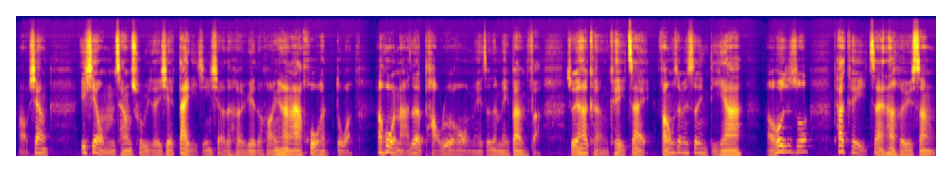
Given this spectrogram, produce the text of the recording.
好像。一些我们常处理的一些代理经销的合约的话，因为他拿货很多，他货拿着跑路的话，我们也真的没办法，所以他可能可以在房屋上面设定抵押啊，或者是说他可以在他合约上，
